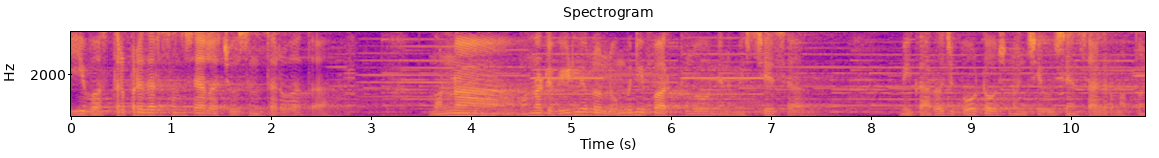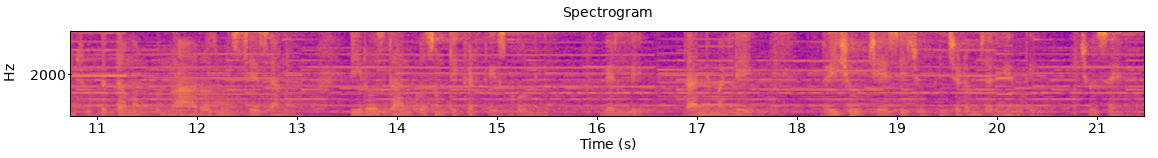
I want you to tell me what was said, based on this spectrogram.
ఈ వస్త్ర ప్రదర్శనశాల చూసిన తర్వాత మొన్న మొన్నటి వీడియోలో లుంబిని పార్క్లో నేను మిస్ చేశా. మీకు ఆ రోజు బోట్ హౌస్ నుంచి హుస్సేన్ సాగర్ మొత్తం చూపిద్దాం అనుకున్నా. ఆ రోజు మిస్ చేశాను. ఈరోజు దానికోసం టికెట్ తీసుకొని వెళ్ళి దాన్ని మళ్ళీ రీషూట్ చేసి చూపించడం జరిగింది. చూసేయండి.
